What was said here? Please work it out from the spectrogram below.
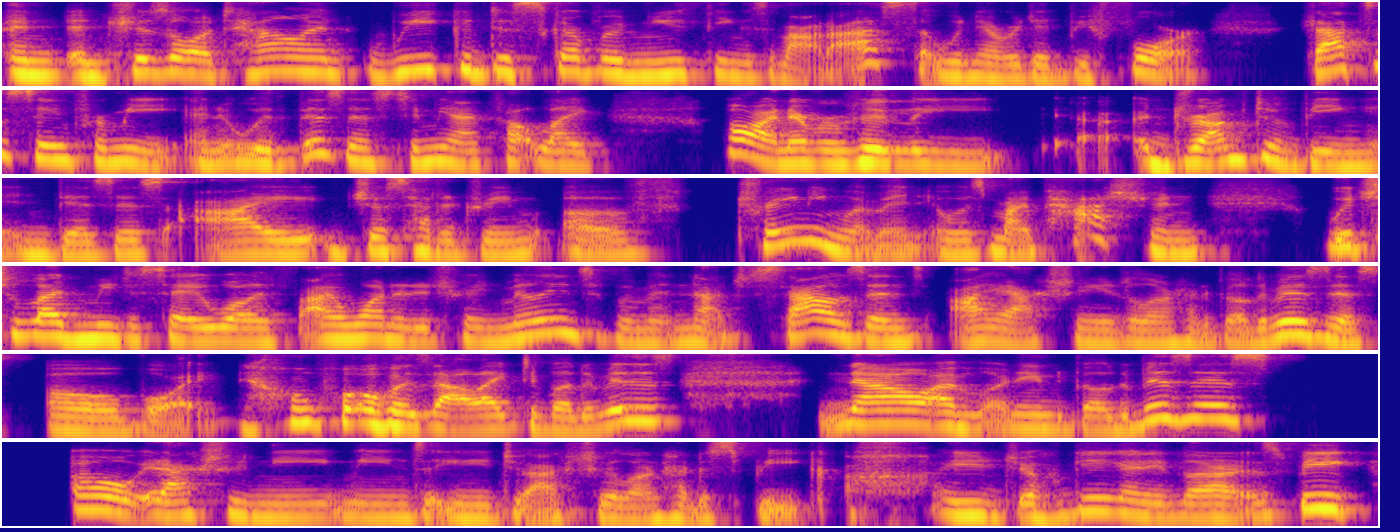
and, and chisel our talent, we could discover new things about us that we never did before. That's the same for me. And with business, to me, I felt like, oh, I never really uh, dreamt of being in business. I just had a dream of training women. It was my passion, which led me to say, well, if I wanted to train millions of women, not just thousands, I actually need to learn how to build a business. Oh boy, what was that like to build a business? Now I'm learning to build a business. Oh, it actually need, means that you need to actually learn how to speak. Oh, are you joking? I need to learn how to speak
